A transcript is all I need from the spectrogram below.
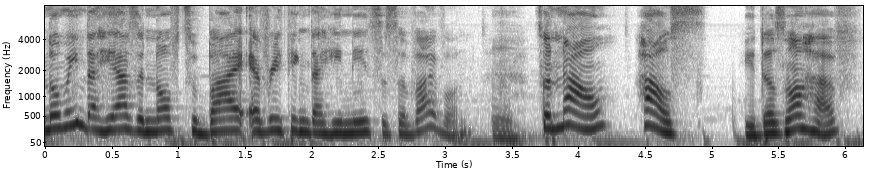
knowing that he has enough to buy everything that he needs to survive on. Mm. So now, house, he does not have.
